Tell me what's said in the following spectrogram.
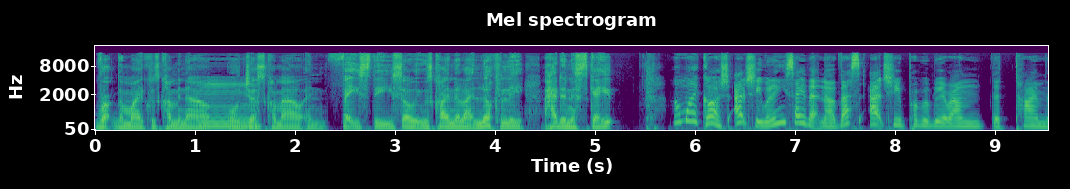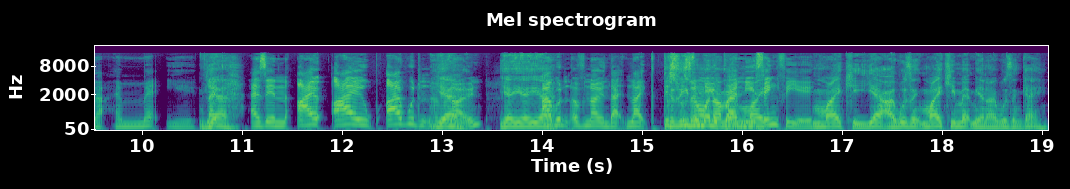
Rock the Mic was coming out or Mm. just come out, and Feisty. So it was kind of like, luckily, I had an escape. Oh my gosh! Actually, when you say that now, that's actually probably around the time that I met you. Like, Yeah. As in, I, I, I wouldn't have Yeah. known. Yeah, yeah, yeah. I wouldn't have known that. Like this was a new I brand new Mike- thing for you. Mikey, yeah, I wasn't. Mikey met me and I wasn't gay,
